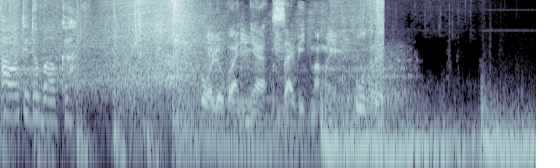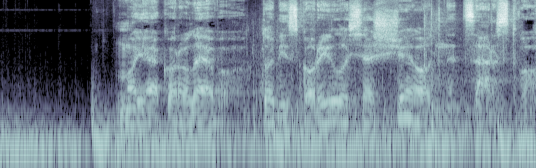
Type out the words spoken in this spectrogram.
А от і добавка. Полювання за відьмами. У Моя королево, тобі скорилося ще одне царство.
